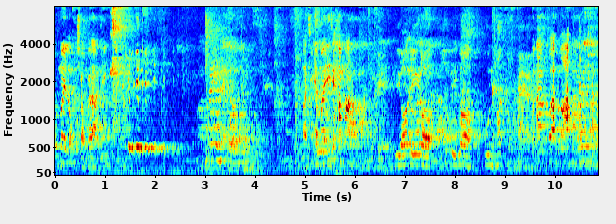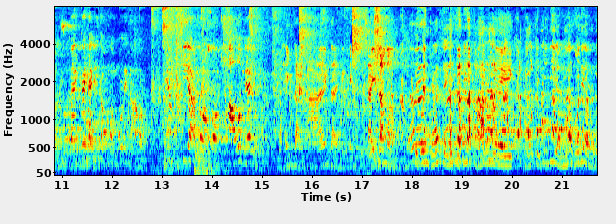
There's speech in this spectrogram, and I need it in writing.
咁咪落场㗎啦呢？下次又买呢只黑马。呢个呢个呢个半黑，啊啊啊！但系佢喺呢度，我唔帮你打喎，因为唔知啊，个个炮都唔一样。 兄弟嘛，兄弟係齊心啊！一般揀定你自己打啦你，揀定呢啲又唔得，嗰啲又唔得，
